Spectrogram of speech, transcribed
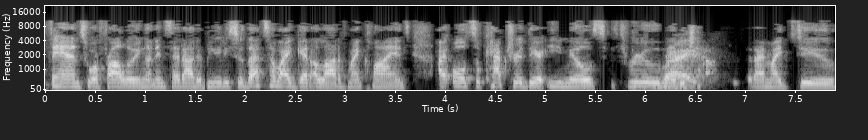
fans who are following on Inside Outer Beauty. So that's how I get a lot of my clients. I also capture their emails through right. maybe that I might do.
